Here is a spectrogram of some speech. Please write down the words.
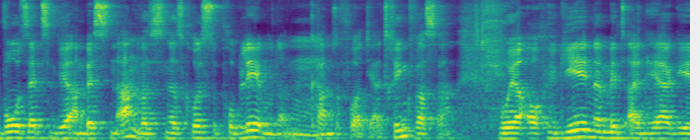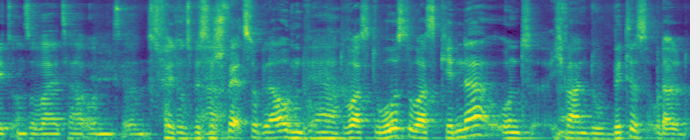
wo setzen wir am besten an? Was ist denn das größte Problem? Und dann mhm. kam sofort ja Trinkwasser, wo ja auch Hygiene mit einhergeht und so weiter. Und ähm, es fällt uns ein bisschen ja. schwer zu glauben. Du, ja. du hast Durst, du hast Kinder und ich ja. meine, du bittest oder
